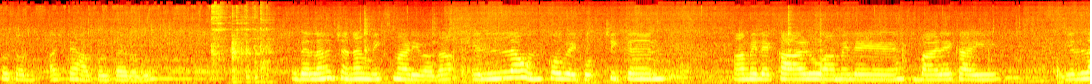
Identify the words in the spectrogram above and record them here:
ಸೊ ಸ್ವಲ್ಪ ಅಷ್ಟೇ ಹಾಕ್ಕೊಳ್ತಾ ಇರೋದು. ಇದೆಲ್ಲನೂ ಚೆನ್ನಾಗಿ ಮಿಕ್ಸ್ ಮಾಡಿ ಇವಾಗ. ಎಲ್ಲ ಹೊಂದ್ಕೋಬೇಕು. ಚಿಕನ್ ಆಮೇಲೆ ಕಾಳು, ಆಮೇಲೆ ಬಾಳೆಕಾಯಿ. ಎಲ್ಲ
